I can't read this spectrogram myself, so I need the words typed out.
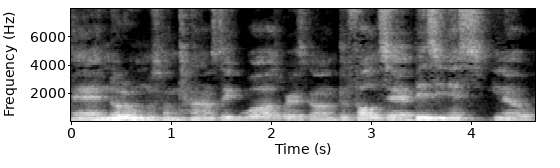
Uh, another one was fantastic. Was where's it's gone? The false uh, busyness. You know,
